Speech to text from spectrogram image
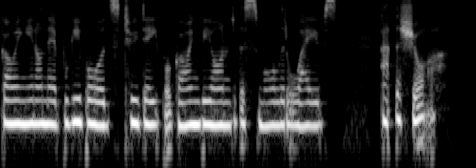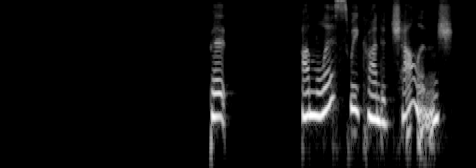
going in on their boogie boards too deep or going beyond the small little waves at the shore. But unless we kind of challenge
